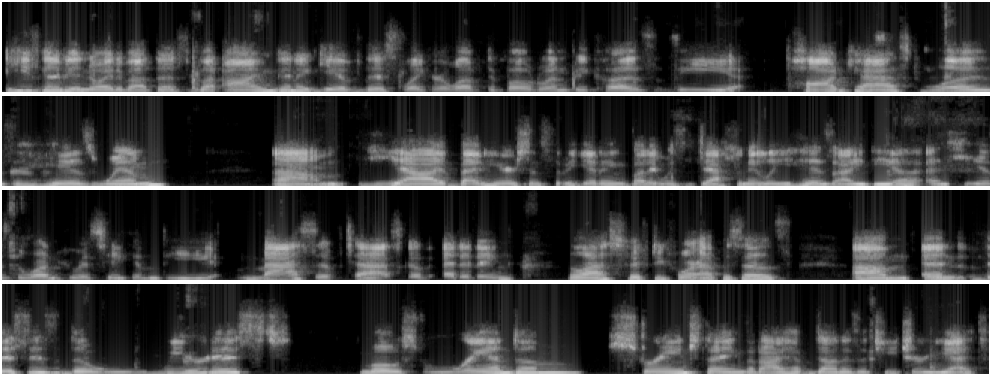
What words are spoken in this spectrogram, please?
He's going to be annoyed about this, but I'm going to give this Laker love to Bodwin because the podcast was his whim. Um, yeah, I've been here since the beginning, but it was definitely his idea, and he is the one who has taken the massive task of editing the last 54 episodes. Um, and this is the weirdest, most random, strange thing that I have done as a teacher yet.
